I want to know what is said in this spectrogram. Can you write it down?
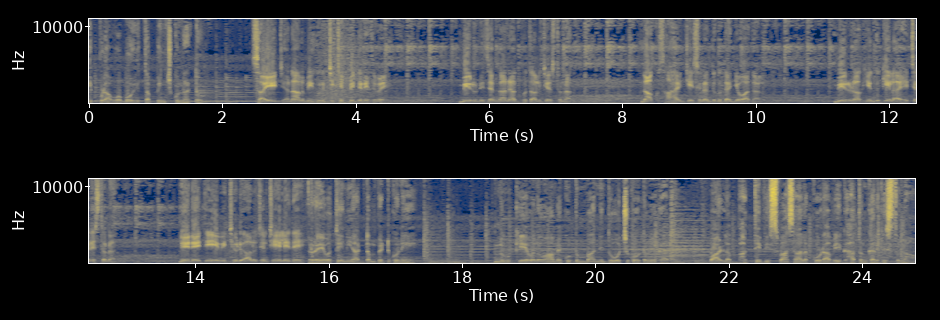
ఇప్పుడు అవ్వబోయి తప్పించుకున్నట్టు. సాయి జనాలు మీ గురించి చెప్పింది నిజమే. మీరు నిజంగానే అద్భుతాలు చేస్తున్నారు. నాకు సహాయం చేసినందుకు ధన్యవాదాలు. మీరు నాకు ఎందుకు ఇలా హెచ్చరిస్తున్నారు? నేనైతే ఏమీ చెడు ఆలోచన చేయలేదే. రేవతిని అడ్డం పెట్టుకుని నువ్వు కేవలం ఆమె కుటుంబాన్ని దోచుకోవటమే కాదు వాళ్ళ భక్తి విశ్వాసాలకు కూడా విఘాతం కలిగిస్తున్నావు.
